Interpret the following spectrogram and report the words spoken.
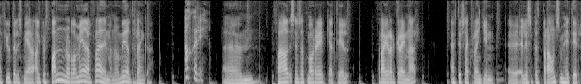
eða fjútalismi er algjört bannorða meðal fræðimanna og meðaldafræðinga Akkurri? Um, það sem sagt má reykja til frægrar greinar eftir sækfræðingin uh, Elizabeth Brown sem heitir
